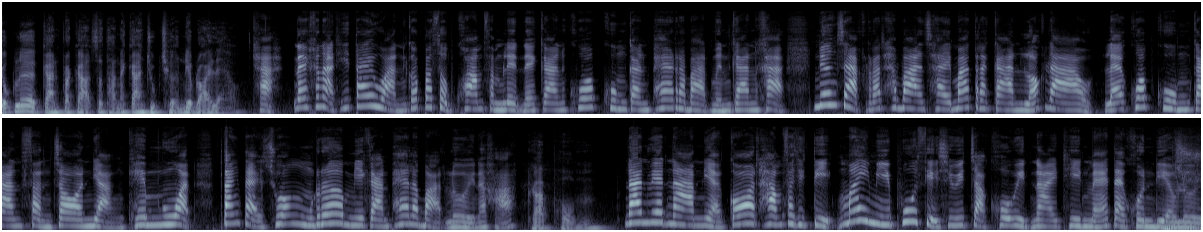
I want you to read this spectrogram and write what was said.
ยกเลิกการประกาศสถานการณ์ฉุกเฉินเรียบร้อยแล้วค่ะ ในขณะที่ไต้หวันก็ประสบความสำเร็จในการควบคุมการแพร่ระบาดเหมือนกันค่ะ เนื่องจากรัฐบาลใช้มาตรการล็อกดาวน์และควบคุมการสัญจรอย่างเข้มงวด ตั้งแต่ช่วงเริ่มมีการแพร่ระบาดเลยนะคะ ครับผมด้านเวียดนามเนี่ยก็ทำสถิติไม่มีผู้เสียชีวิตจากโควิด -19 แม้แต่คนเดียวเลย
